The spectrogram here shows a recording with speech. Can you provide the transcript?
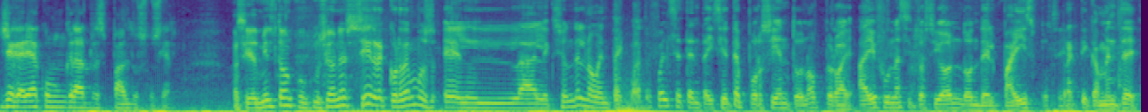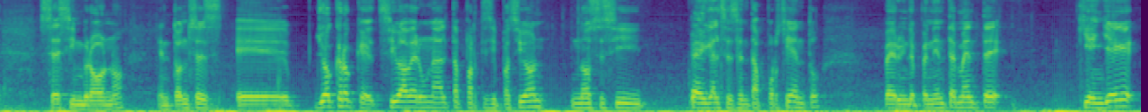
llegaría con un gran respaldo social. Así es, Milton, conclusiones. Sí, recordemos, la elección del 94 fue el 77%, ¿no? Pero ahí, fue una situación donde el país pues, prácticamente se cimbró, ¿no? Entonces, eh, yo creo que sí va a haber una alta participación, no sé si pega el 60%, pero independientemente, quien llegue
